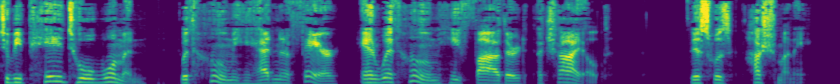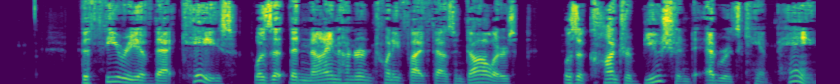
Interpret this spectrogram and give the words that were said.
to be paid to a woman with whom he had an affair and with whom he fathered a child. This was hush money. The theory of that case was that the $925,000 was a contribution to Edwards' campaign.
